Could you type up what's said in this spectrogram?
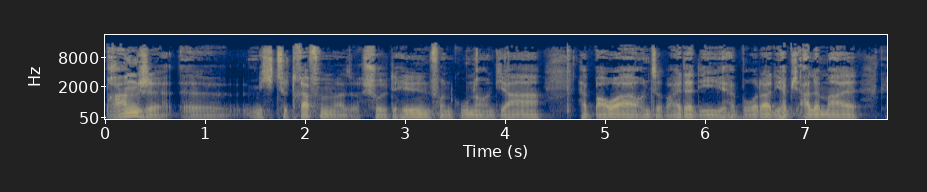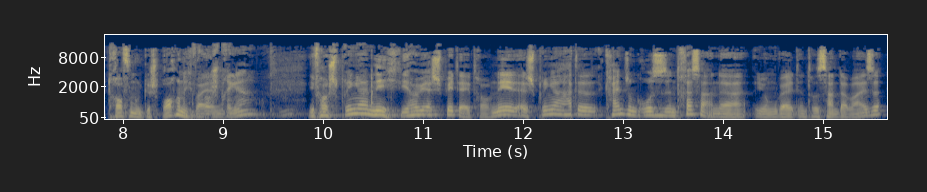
Branche äh, mich zu treffen. Also Schulte-Hillen von Gruner und Jahr, Herr Bauer und so weiter, die Herr Boda, die habe ich alle mal getroffen und gesprochen. Ich war Frau ja, Springer? Die Frau Springer nicht, die habe ich erst später getroffen. Nee, Springer hatte kein so ein großes Interesse an der jungen Welt, interessanterweise.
